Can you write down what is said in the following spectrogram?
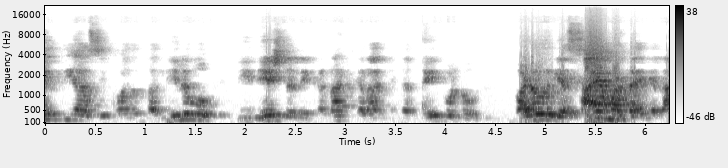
ಐತಿಹಾಸಿಕವಾದಂತಹ ನಿಲುವು ಈ ದೇಶದಲ್ಲಿ ಕರ್ನಾಟಕ ರಾಜ್ಯದ ತೆಗೆದುಕೊಂಡು ಬಡವರಿಗೆ ಸಹಾಯ ಮಾಡ್ತಾ ಇದೆಯಲ್ಲ,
